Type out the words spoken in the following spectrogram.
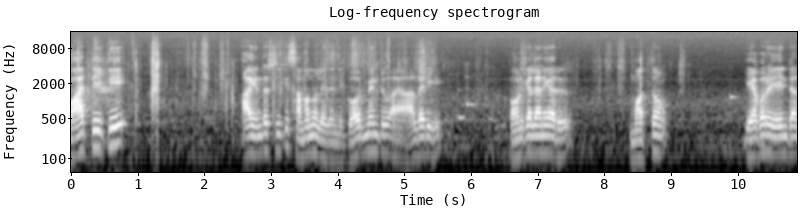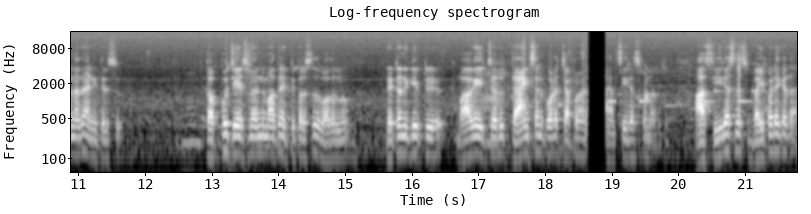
పార్టీకి ఆ ఇండస్ట్రీకి సంబంధం లేదండి. గవర్నమెంట్ ఆల్రెడీ పవన్ కళ్యాణ్ గారు మొత్తం ఎవరు ఏంటి అన్నది తెలుసు. తప్పు చేసిన మాత్రం ఎట్టి పరిస్థితి వదలను. రిటర్న్ గిఫ్ట్ బాగా ఇచ్చారు థ్యాంక్స్ అని కూడా చెప్పడం సీరియస్గా ఉన్నారు. ఆ సీరియస్నెస్ భయపడే కదా.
